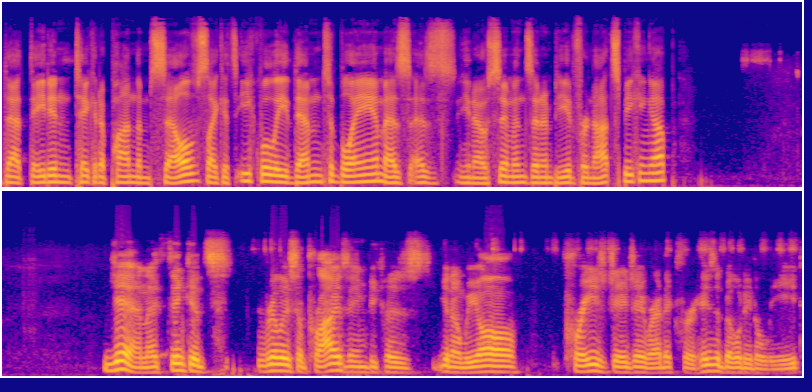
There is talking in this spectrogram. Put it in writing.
that they didn't take it upon themselves? Like it's equally them to blame as as you know Simmons and Embiid for not speaking up. Yeah, and I think it's really surprising because you know we all praise JJ Redick for his ability to lead.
